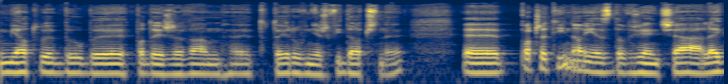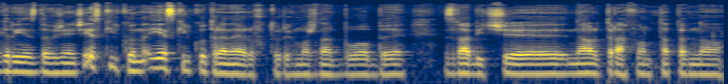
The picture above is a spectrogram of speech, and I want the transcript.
miotły byłby, podejrzewam, tutaj również widoczny. E, Pochettino jest do wzięcia, Allegri jest do wzięcia. Jest kilku, jest kilku trenerów, których można byłoby zwabić e, na Old Trafford na pewno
